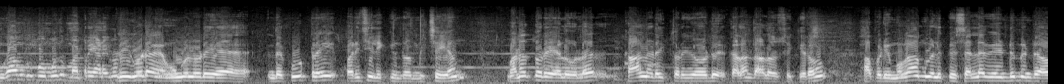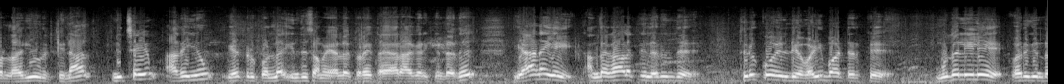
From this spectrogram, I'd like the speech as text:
முகாமுக்கு போகும்போது மற்ற யானைகளோட கூட உங்களுடைய இந்த கூற்றை பரிசீலிக்கின்றோம் நிச்சயம். வனத்துறை அலுவலர் கால்நடைத்துறையோடு கலந்து ஆலோசிக்கிறோம். அப்படி முகாம்களுக்கு செல்ல வேண்டும் என்று அவர்கள் அறிவுறுத்தினால் நிச்சயம் அதையும் ஏற்றுக்கொள்ள இந்து சமய அறத்துறை தயாராக இருக்கின்றது. யானையை அந்த காலத்திலிருந்து திருக்கோயிலுடைய வழிபாட்டிற்கு முதலிலே வருகின்ற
